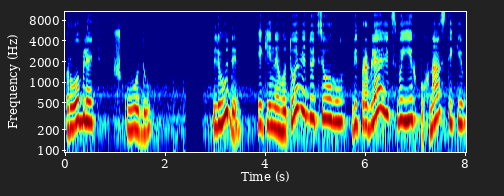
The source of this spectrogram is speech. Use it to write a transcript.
роблять шкоду. Люди, які не готові до цього, відправляють своїх пухнастиків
